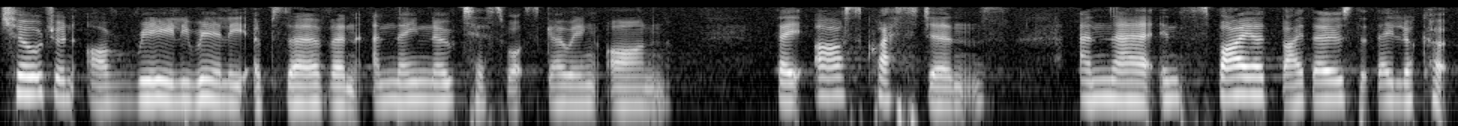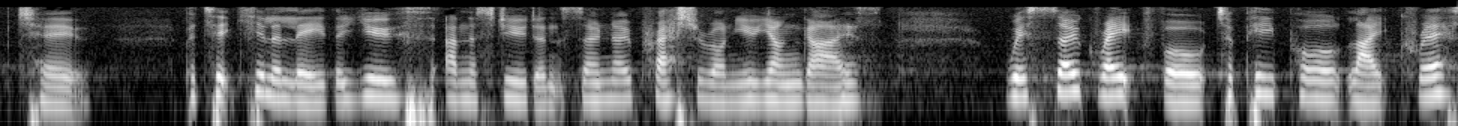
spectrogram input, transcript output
Children are really, really observant and they notice what's going on. They ask questions and they're inspired by those that they look up to particularly the youth and the students, so no pressure on you young guys. We're so grateful to people like Chris,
